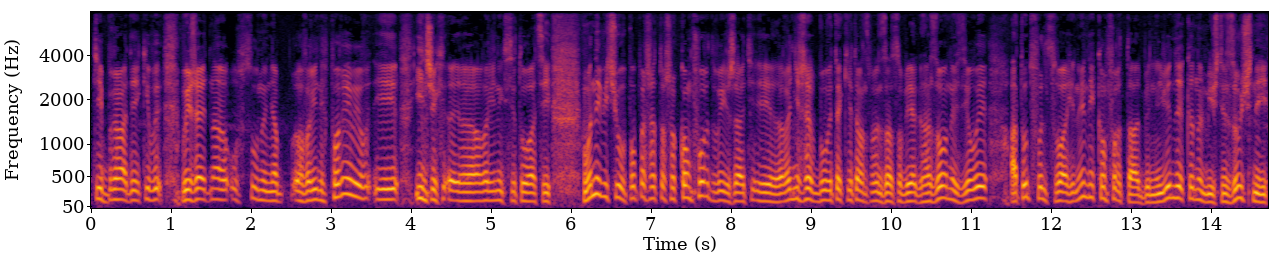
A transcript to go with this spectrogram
ті бригади, які ви- виїжджають на усунення аварійних поривів і інших е, аварійних ситуацій. Вони відчули, по-перше, то, що комфорт виїжджати. Раніше були такі транспортні засоби, як газони, зіли, а тут Volkswagen. Він і комфортабельний, він економічний, зручний.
